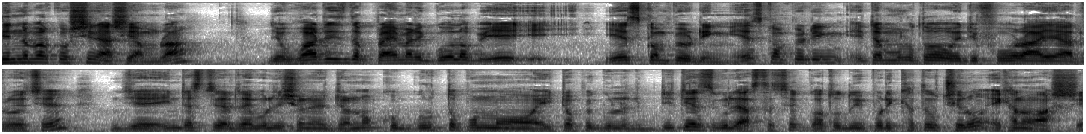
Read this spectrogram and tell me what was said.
তিন নম্বর কোশ্চেন আসি আমরা, যে what is the primary goal of edge computing edge computing এটা মূলত ওই যে ফোর আইআর রয়েছে, যে ইন্ডাস্ট্রিয়াল রেভলিউশনের জন্য খুব গুরুত্বপূর্ণ এই টপিকগুলোর ডিটেলসগুলি আসতেছে, গত দুই পরীক্ষাতেও ছিল, এখানেও আসছে।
